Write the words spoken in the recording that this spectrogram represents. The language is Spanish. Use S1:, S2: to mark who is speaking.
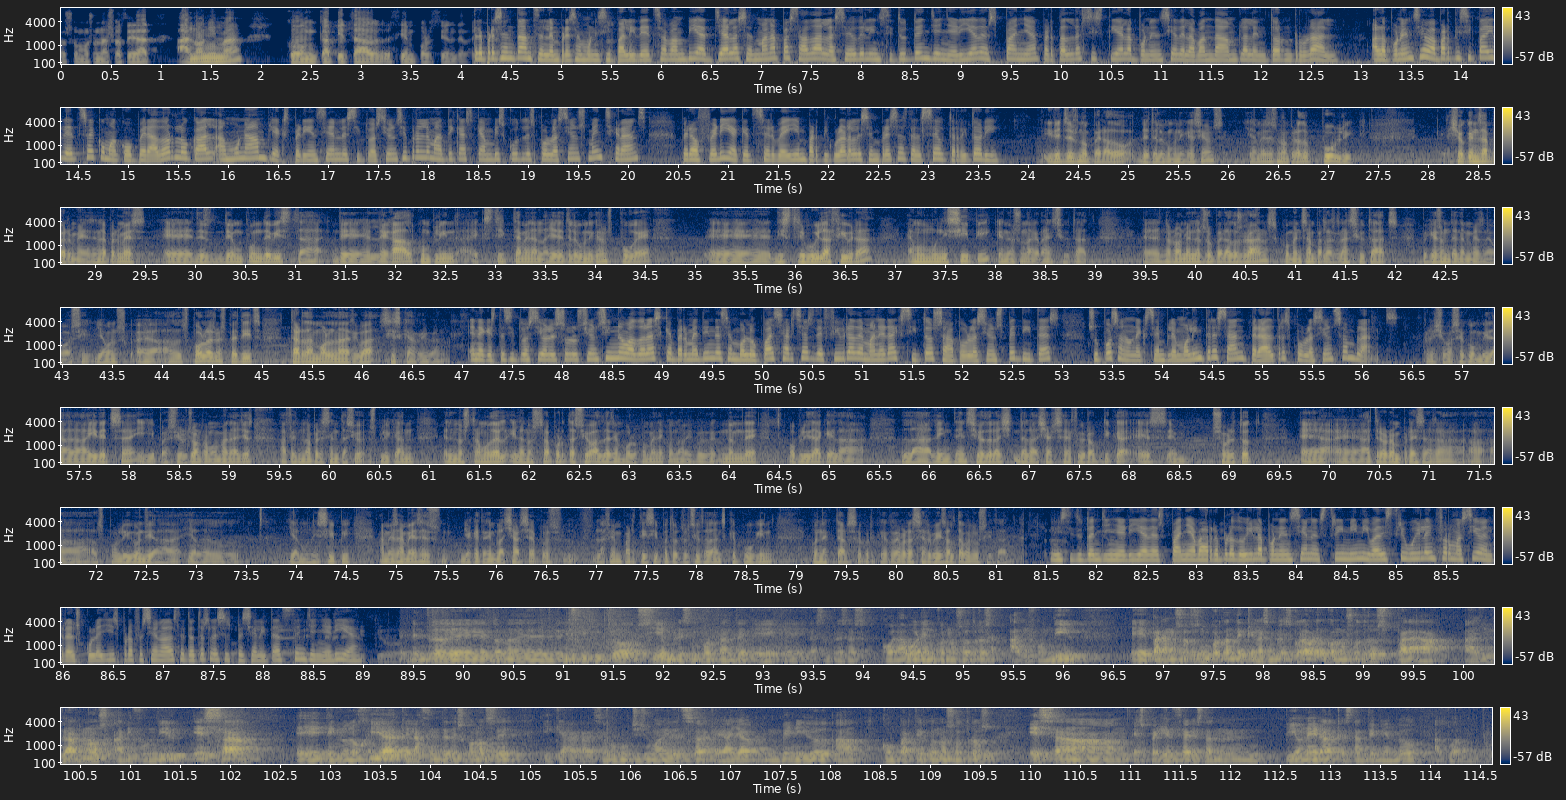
S1: Nosotros somos una sociedad anònima con capital 100% de la...
S2: Representants de l'empresa municipal IDETSA van viatjar la setmana passada a la seu de l'Institut d'Enginyeria d'Espanya per tal d'assistir a la ponència de la banda ampla a l'entorn rural. A la ponència va participar IDETSA com a cooperador local amb una àmplia experiència en les situacions i problemàtiques que han viscut les poblacions menys grans per a oferir aquest servei, en particular a les empreses del seu territori.
S3: IDETSA és un operador de telecomunicacions i a més és un operador públic. Això que ens ha permès? Ens ha permès, eh, des d'un punt de vista de legal, complint estrictament amb la llei de telecomunicacions, poder eh, distribuir la fibra en un municipi que no és una gran ciutat. Eh, normalment els operadors grans comencen per les grans ciutats perquè és on tenen més negoci. Llavors, eh, els pobles més petits tarden molt en arribar si és que arriben.
S2: En aquesta situació, les solucions innovadores que permetin desenvolupar xarxes de fibra de manera exitosa a poblacions petites suposen un exemple molt interessant per a altres poblacions semblants.
S3: Per això va ser convidada a IDETSA i per això el Joan Ramon Benages ha fet una presentació explicant el nostre model i la nostra aportació al desenvolupament econòmic. No hem d'oblidar que la, la, la intenció de la, de la xarxa de fibra òptica és, sobretot, eh, eh, atreure empreses a, a, a, als polígons i, a, i al, i al municipi. A més a més, és, ja que tenim la xarxa, doncs, la fem partícip a tots els ciutadans que puguin connectar-se perquè rebre serveis d'alta velocitat.
S2: L'Institut d'Enginyeria d'Espanya va reproduir la ponència en streaming i va distribuir la informació entre els col·legis professionals de totes les especialitats d'enginyeria.
S4: Dentro del entorno del instituto siempre es importante que, que las empresas colaboren con nosotros a difundir Eh, para nosotros es importante que las empresas colaboren con nosotros para ayudarnos a difundir esa eh, tecnología que la gente desconoce y que agradecemos muchísimo a IDETSA que haya venido a compartir con nosotros esa experiencia que están pionera que están teniendo actualmente.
